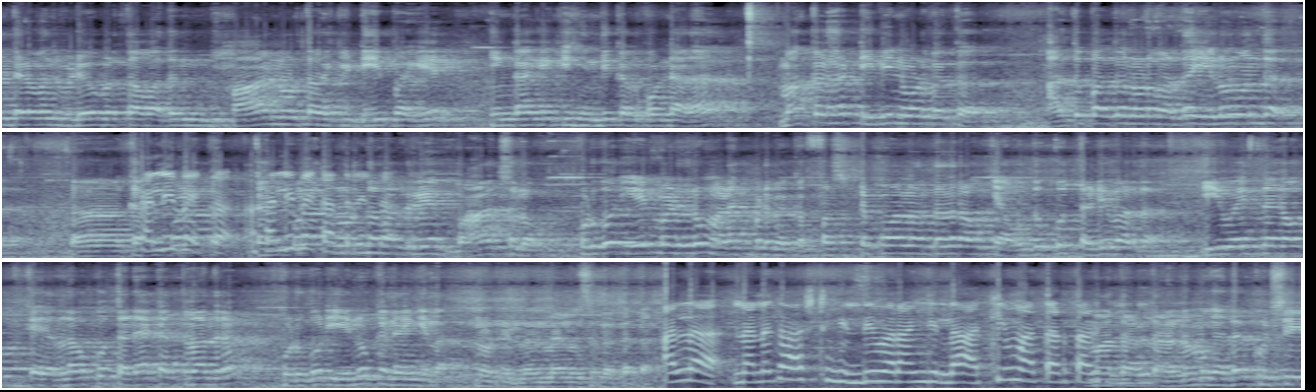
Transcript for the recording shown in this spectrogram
ಅಂತೇಳಿ ಒಂದು ವಿಡಿಯೋ ಬರ್ತಾವ ಅದನ್ನ ಭಾಳ ನೋಡ್ತಾಳ ಆಕಿ ಡೀಪ್ ಆಗಿ. ಹಿಂಗಾಗಿ ಆಕಿ ಹಿಂದಿ ಕಲ್ಕೊಂಡಾಳ. ಮಕ್ಕಳ ಟಿವಿ ನೋಡ್ಬೇಕು. ಅಲ್ತು ಪಲ್ತು ನೋಡಬಾರ್ದ ಏನೋ ಒಂದು ಕಲಿಬೇಕ. ಭಾಳ ಚಲೋ. ಹುಡುಗರು ಏನ್ ಮಾಡಿದ್ರು ಮಾಡಕ್ ಬಿಡ್ಬೇಕು. ಫಸ್ಟ್ ಆಫ್ ಆಲ್ ಅಂತಂದ್ರೆ ಅವಕ್ ಯಾವ್ದಕ್ಕೂ ತಡಿಬಾರ್ದ ಈ ವಯಸ್ಸಿನಾಗ ಅವಕ್ ಎಲ್ಲವಕ್ಕೂ ತಡ್ಯಾಕತ್ವ ಅಂದ್ರ ಹುಡುಗರು ಏನೂ ಕಲಿಯಂಗಿಲ್ಲ ನೋಡ್ರಿ ನನ್ ಮೇಲೆ ಉಸಕತ್ತ ಅಲ್ಲ ನನಗ ಅಷ್ಟು ಹಿಂದಿ ಬರಂಗಿಲ್ಲ ಆಕಿ ಮಾತಾಡ್ತಾಳೆ ಹಿಂದಿ. ಮಾತಾಡ್ತಾಳ ನಮಗ ಅದ ಖುಷಿ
